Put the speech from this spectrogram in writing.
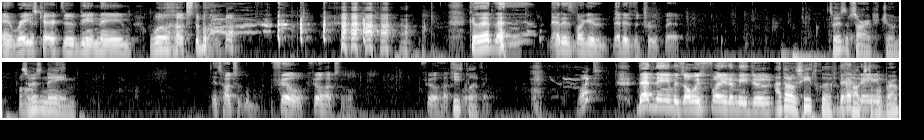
and Ray's character being named Will Huxtable? Cause that, that that is fucking that is the truth, man. So his I'm sorry, June. Uh-huh. So his name It's Huxtable. Phil Phil Huxtable. Phil Huxtable. Heathcliff. What? That name is always funny to me, dude. I thought it was Heathcliff That Huxtable, name bro.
